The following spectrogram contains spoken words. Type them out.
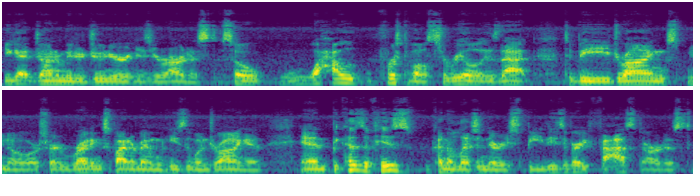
you get John Romita Jr. is your artist. So, how first of all surreal is that to be drawing, you know, or sorry, writing Spider-Man when he's the one drawing it? And because of his kind of legendary speed, he's a very fast artist.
